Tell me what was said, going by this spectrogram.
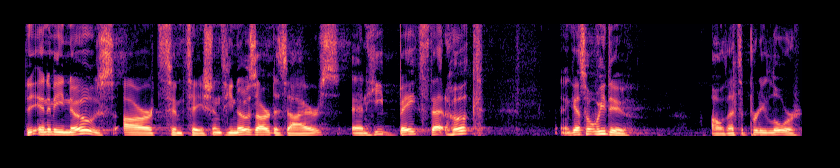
the enemy knows our temptations, he knows our desires, and he baits that hook. And guess what we do? Oh, that's a pretty lure.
